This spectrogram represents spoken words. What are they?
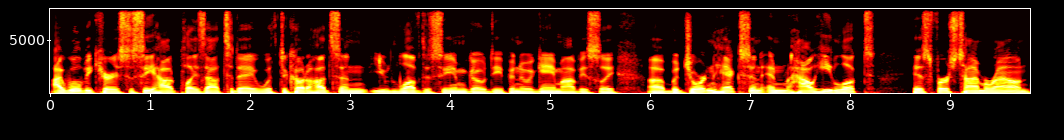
I will be curious to see how it plays out today with Dakota Hudson. You'd love to see him go deep into a game, obviously, uh, but Jordan Hicks and, and how he looked his first time around.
